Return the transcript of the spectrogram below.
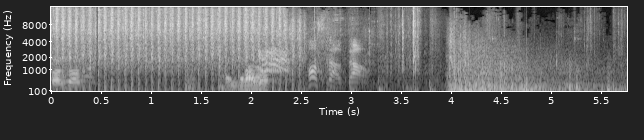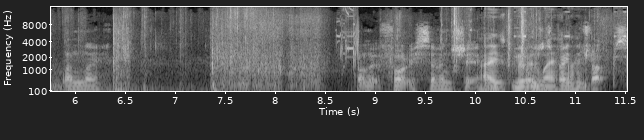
That's one gone. And another. Hostile down. One left. I'm at 47 straight. Ah, he's moving left, behind the trucks.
